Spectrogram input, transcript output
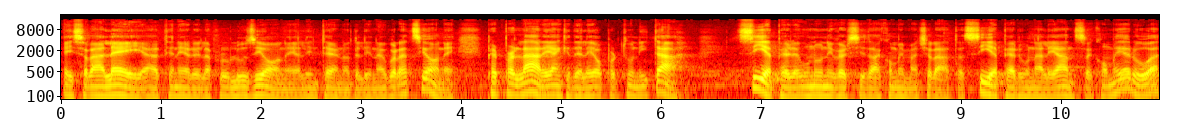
E sarà lei a tenere la prolusione all'interno dell'inaugurazione per parlare anche delle opportunità sia per un'università come Macerata, sia per un'alleanza come Erua,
